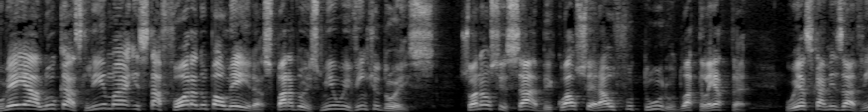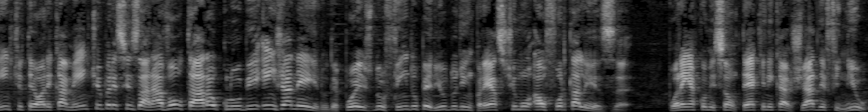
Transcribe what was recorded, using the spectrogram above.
O meia Lucas Lima está fora do Palmeiras para 2022. Só não se sabe qual será o futuro do atleta. O ex-camisa 20, teoricamente, precisará voltar ao clube em janeiro, depois do fim do período de empréstimo ao Fortaleza. Porém, a comissão técnica já definiu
